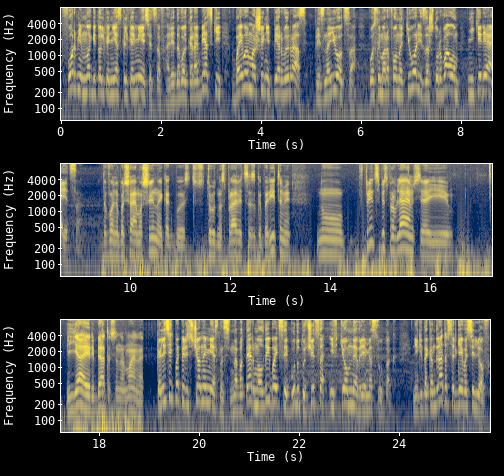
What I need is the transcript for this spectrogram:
В форме многие только несколько месяцев. Рядовой Коробецкий в боевой машине первый раз. Признается, после марафона теорий за штурвалом не теряется. Довольно большая машина, и как бы трудно справиться с габаритами. Ну, в принципе, справляемся, и, и я, и ребята, все нормально. Колесить по пересеченной местности на БТР молодые бойцы будут учиться и в темное время суток. Никита Кондратов, Сергей Василев.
